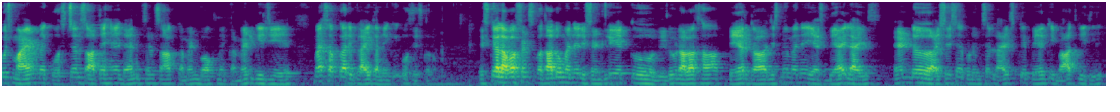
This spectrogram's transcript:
कुछ माइंड में क्वेश्चंस आते हैं देन फ्रेंड्स आप कमेंट बॉक्स में कमेंट कीजिए। मैं सबका रिप्लाई करने की कोशिश करूँगा। इसके अलावा फ्रेंड्स बता दूँ, मैंने रिसेंटली एक वीडियो डाला था पेयर का, जिसमें मैंने S B I life and I Prudential life के पेयर की बात की थी।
